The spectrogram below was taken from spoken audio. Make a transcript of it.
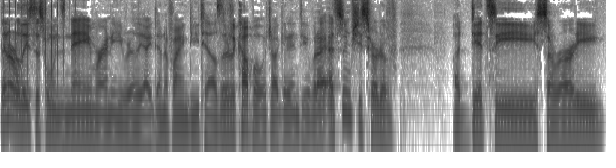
they don't release this woman's name or any really identifying details. There's a couple which I'll get into, but I assume she's sort of a ditzy sorority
